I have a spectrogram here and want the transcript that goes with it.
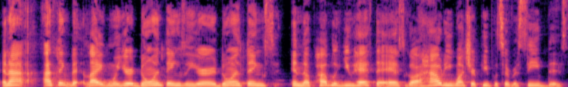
and i i think that like when you're doing things and you're doing things in the public you have to ask god how do you want your people to receive this?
